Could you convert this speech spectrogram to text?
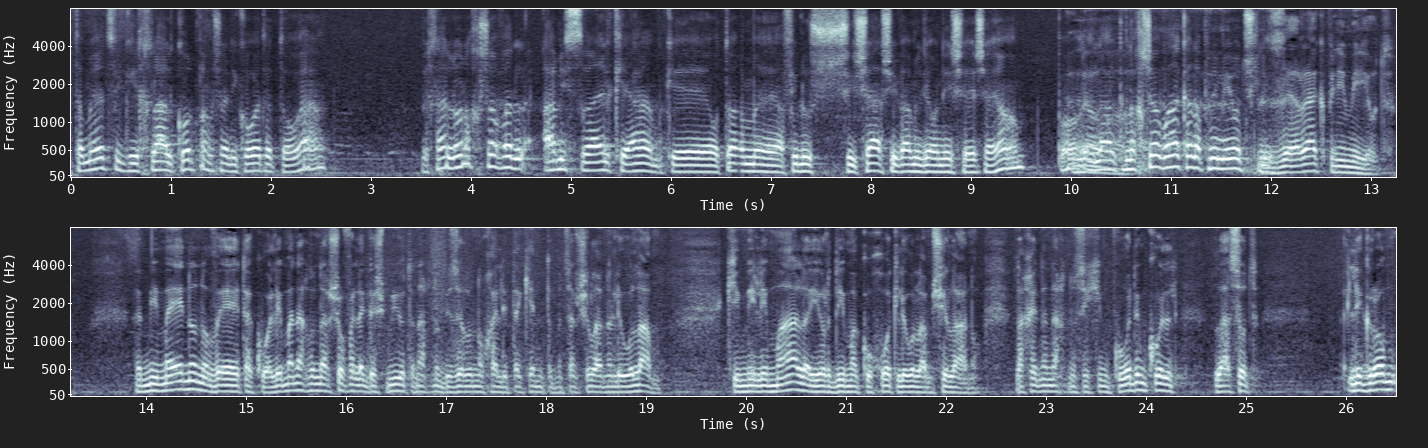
את אומרת שככלל, כל פעם שאני קורא את התורה, בכלל לא לחשוב על עם ישראל כעם, כאותם אה, אפילו שישה, שבעה מיליון איש שיש היום, פה, לא. אלא לחשוב רק על הפנימיות שלי. זה רק פנימיות. וממנו נובע את הכל. אם אנחנו נחשוב על הגשמיות, אנחנו בזה לא נוכל לתקן את המצב שלנו לעולם. כי מלמעלה יורדים הכוחות לעולם שלנו. לכן אנחנו צריכים קודם כל לעשות, לגרום,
